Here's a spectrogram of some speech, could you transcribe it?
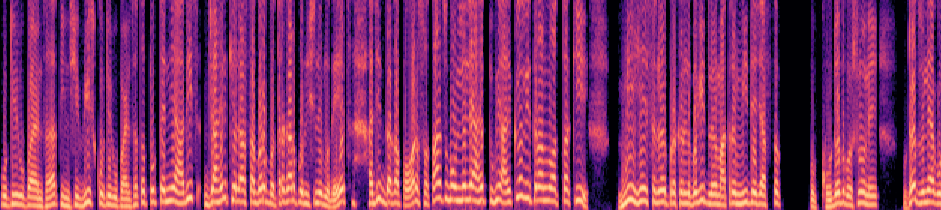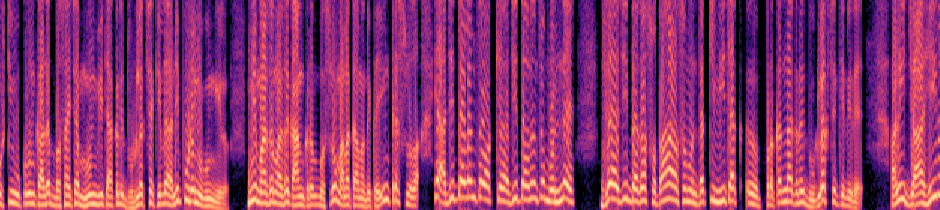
कोटी रुपयांचा तीनशे वीस कोटी रुपयांचा तर तो त्यांनी आधीच जाहीर केला असता. बरं पत्रकार परिषदेमध्येच अजितदादा पवार स्वतःच बोललेले आहेत. तुम्ही ऐकलं मित्रांनो आता की मी हे सगळं प्रकरण बघितलं मात्र मी ते जास्त खोदत बसलो नाही कुठं जुन्या गोष्टी उकरून काढत बसायच्या म्हणून मी त्याकडे दुर्लक्ष केलं आणि पुढे निघून गेलो. मी माझं माझं काम करत बसलो मला त्यामध्ये काही इंटरेस्ट नव्हता. हे अजितदादांचं वाक्य अजितदादांचं म्हणणं आहे जे अजितदादा स्वतः असं म्हणतात की मी त्या प्रकरणाकडे दुर्लक्ष केलेलं आहे. आणि जाहीर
